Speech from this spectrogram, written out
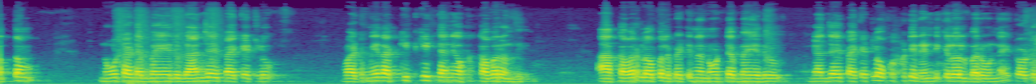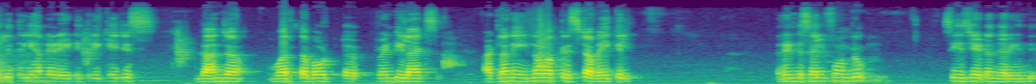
మొత్తం నూట డెబ్బై ఐదు గాంజాయి ప్యాకెట్లు వాటి మీద కిట్ కిట్ అని ఒక కవర్ ఉంది. ఆ కవర్ లోపల పెట్టిన నూట డెబ్బై ఐదు గంజాయి ప్యాకెట్లు ఒక్కొక్కటి రెండు కిలోలు బరువు ఉన్నాయి. Totally three hundred eighty three KGs ganja worth about twenty lakhs అట్లనే ఇన్నోవా క్రిస్టా వెహికల్ రెండు సెల్ ఫోన్లు సీజ్ చేయడం జరిగింది.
